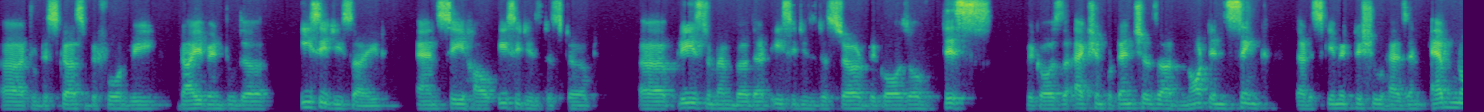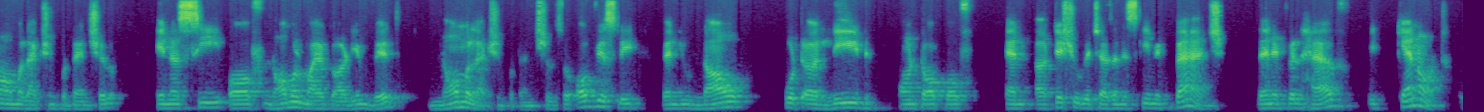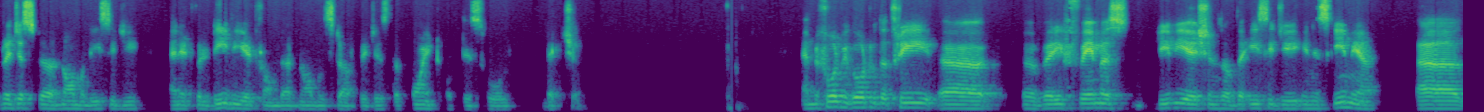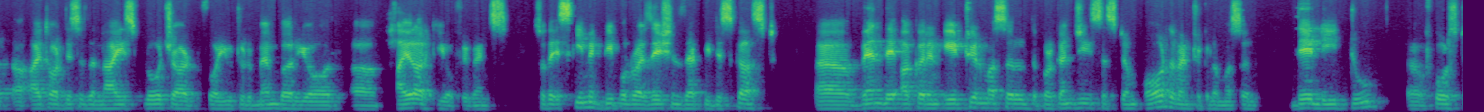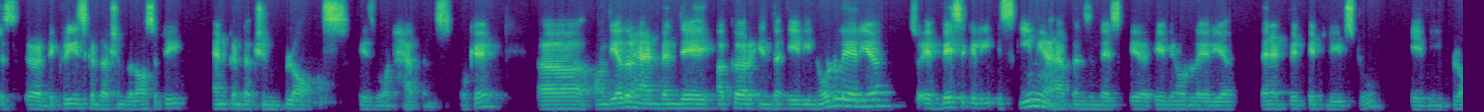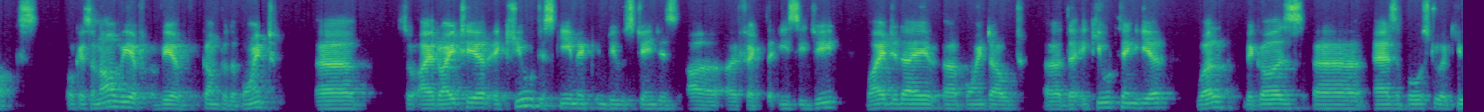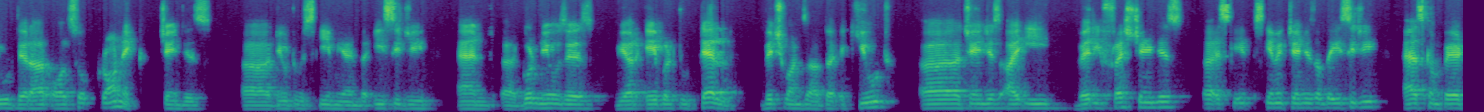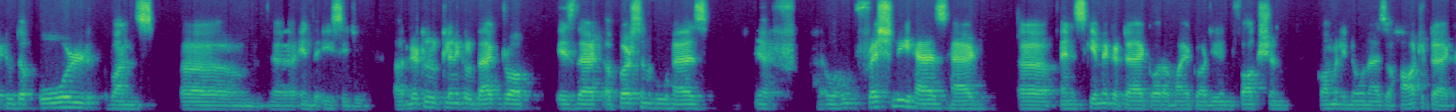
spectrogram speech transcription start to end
uh, to discuss before we dive into the ECG side and see how ECG is disturbed. Uh, please remember that ECG is disturbed because of this, because the action potentials are not in sync, that ischemic tissue has an abnormal action potential in a sea of normal myocardium with normal action potential. So obviously, when you now put a lead on top of an, a tissue which has an ischemic badge, then it will have, it cannot register normal ECG and it will deviate from that normal stuff, which is the point of this whole lecture. And before we go to the three uh, uh, very famous deviations of the ECG in ischemia, uh, I thought this is a nice flowchart for you to remember your uh, hierarchy of events. So the ischemic depolarizations that we discussed, uh, when they occur in atrial muscle, the Purkinje system, or the ventricular muscle, they lead to, uh, of course, decreased conduction velocity and conduction blocks is what happens. Okay. Uh, on the other hand, when they occur in the AV nodal area, so if basically ischemia happens in this uh, AV nodal area, then it, it, it, leads to AV blocks. Okay, so now we have we have come to the point. Uh, so I write here acute ischemic induced changes uh, affect the ECG. Why did I uh, point out uh, the acute thing here? Well, because as opposed to acute, there are also chronic changes due to ischemia in the ECG. And uh, good news is we are able to tell which ones are the acute uh, changes, i.e. very fresh changes, ischemic changes of the ECG as compared to the old ones um, in the ECG. A little clinical backdrop is that a person who has who freshly has had uh, an ischemic attack or a myocardial infarction, commonly known as a heart attack,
